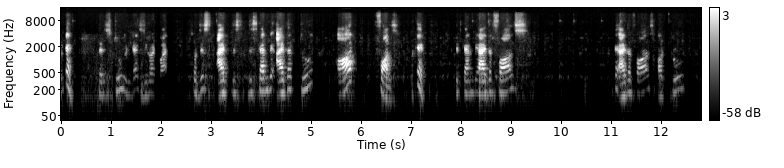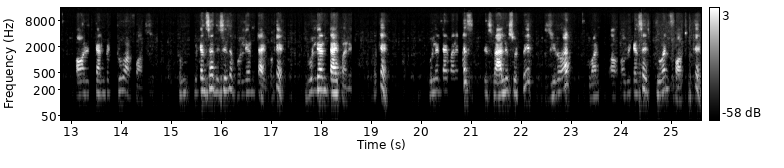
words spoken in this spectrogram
Okay. There is two index zero and one. So this this this can be either true or false. Okay. It can be either false. Okay either false or true or it can be true or false. So we can say this is a boolean type. Okay. Boolean type array. Okay. Boolean type array means its value should be 0 and 1 or, or we can say it's true and false. Okay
